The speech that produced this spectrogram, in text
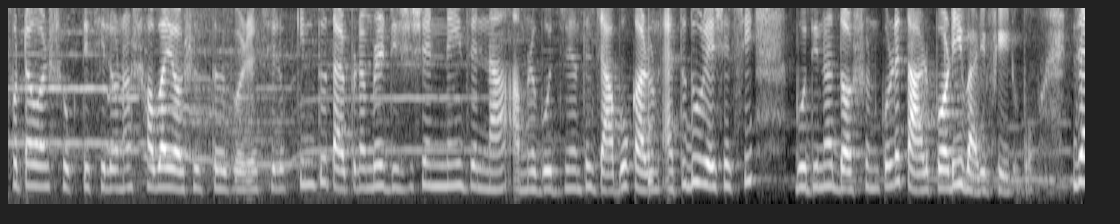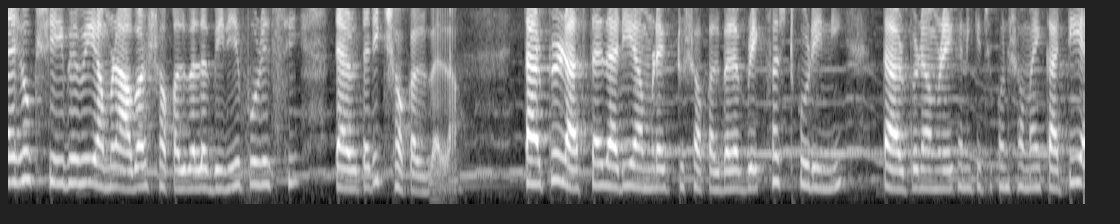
ফোঁটাও আর শক্তি ছিল না, সবাই অসুস্থ হয়ে পড়েছিল। কিন্তু তারপর আমরা ডিসিশন নেই যে না, আমরা বদ্রীনাথে যাব, কারণ এত দূর এসেছি, বদ্রীনাথ দর্শন করে তারপরেই বাড়ি ফিরবো। যাই হোক সেই ভেবেই আমরা আবার সকালবেলা বেরিয়ে পড়েছি, তেরো তারিখ সকালবেলা। তারপর রাস্তায় দাঁড়িয়ে আমরা একটু সকালবেলা ব্রেকফাস্ট করে নিই, তারপরে আমরা এখানে কিছুক্ষণ সময় কাটিয়ে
